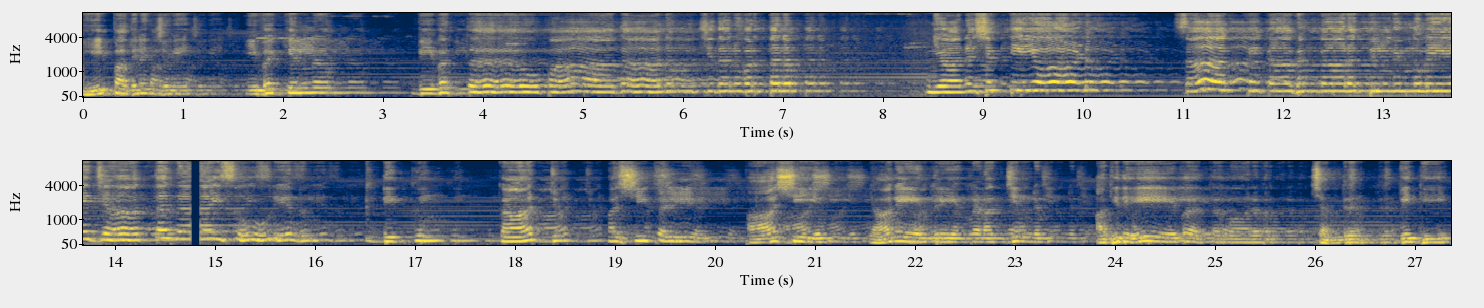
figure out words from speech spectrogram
ഈ പതിനഞ്ചുമേ ഇവയ്ക്കെല്ലാം വിവർത്ത ഉപാദാനം ചിതനുവർത്തനം. ജ്ഞാനശക്തിയോടും സാത്വികാഹങ്കാരത്തിൽ നിന്നുമേ ജാതനായി സൂര്യനും ദിക്കും കാറ്റും അശികൾ ആശിയും ജ്ഞാനേന്ദ്രിയങ്ങൾ അതിദേവതമാരവർ ചന്ദ്രൻ വിധി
